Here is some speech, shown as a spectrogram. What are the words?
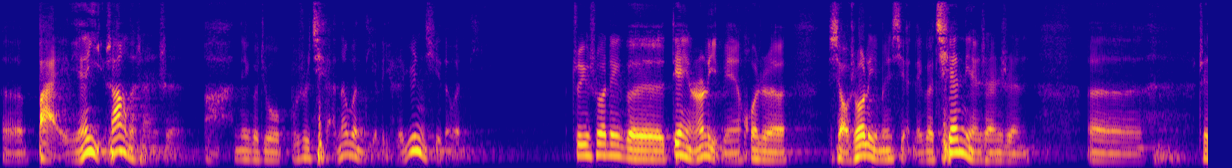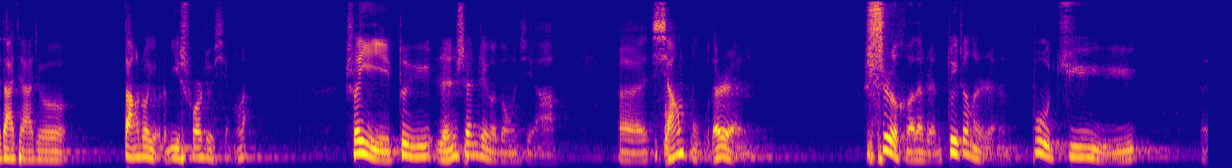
呃百年以上的山参啊，那个就不是钱的问题了，也是运气的问题。至于说这个电影里面或者小说里面写那个千年山参。呃，这大家就当做有这么一说就行了。所以，对于人参这个东西啊，呃，想补的人、适合的人、对症的人，不拘于呃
